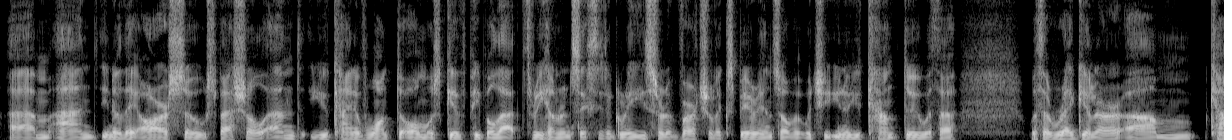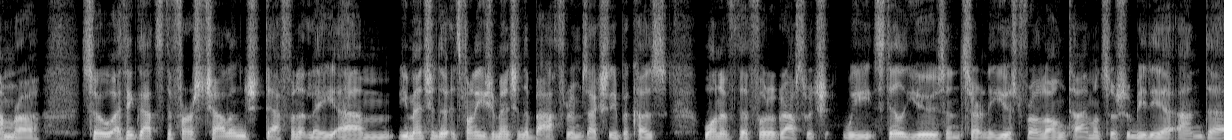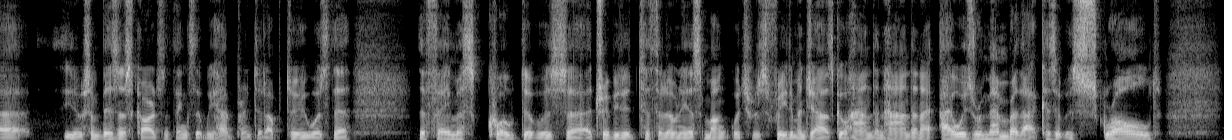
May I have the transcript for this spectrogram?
Um, and, you know, they are so special. And you kind of want to almost give people that 360 degrees sort of virtual experience of it, which, you, you know, you can't do with a with a regular um, camera. So I think that's the first challenge, definitely. Um, you mentioned that it's funny you should mention the bathrooms actually, because one of the photographs which we still use and certainly used for a long time on social media and uh, you know some business cards and things that we had printed up too was the the famous quote that was uh, attributed to Thelonious Monk, which was "Freedom and jazz go hand in hand," and I, I always remember that because it was scrawled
